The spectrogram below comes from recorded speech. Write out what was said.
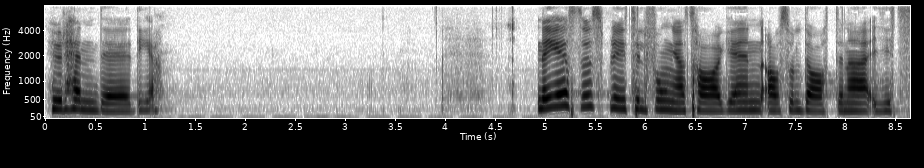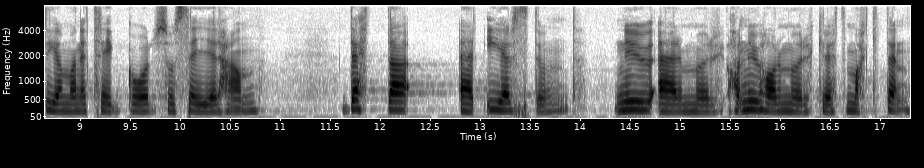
Hur hände det? När Jesus blir tillfångatagen av soldaterna i Getsemane trädgård så säger han, detta är er stund, nu, är mörk, nu har mörkret makten.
